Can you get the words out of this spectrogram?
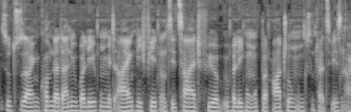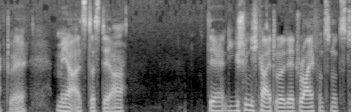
sozusagen kommen da deine Überlegungen mit, eigentlich fehlt uns die Zeit für Überlegungen und Beratungen im Gesundheitswesen aktuell mehr als dass der, der die Geschwindigkeit oder der Drive uns nutzt.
